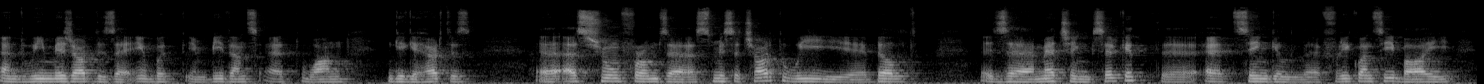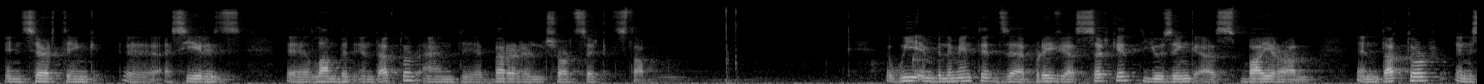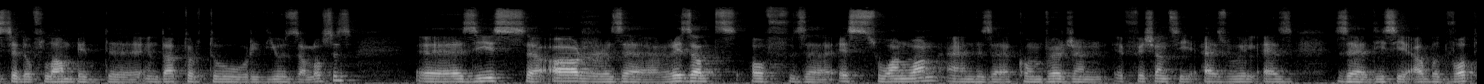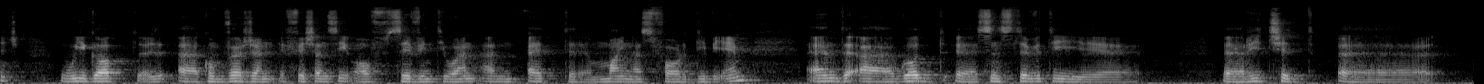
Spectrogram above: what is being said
and we measured the input impedance at 1 gigahertz. Uh, as shown from the Smith chart, we uh, built the matching circuit uh, at single frequency by inserting a series lumped inductor and parallel short circuit stub. We implemented the previous circuit using a spiral inductor instead of lumped uh, inductor to reduce the losses. Uh, these uh, are the results of the S11 and the conversion efficiency as well as the DC output voltage. We got uh, a conversion efficiency of 71 and at uh, minus 4 dBm and a good uh, sensitivity uh, reached uh,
